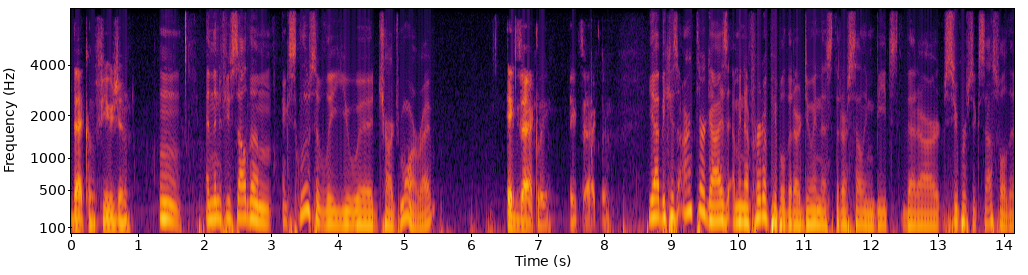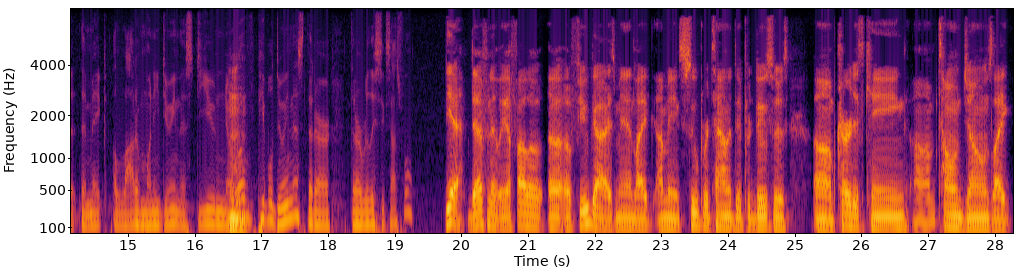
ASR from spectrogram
that confusion. Mm. And then if you sell them exclusively, you would charge more, right? Exactly. Exactly. Yeah, because aren't there guys? I mean, I've heard of people that are doing this that are selling beats that are super successful that, that make a lot of money doing this. Do you know mm. of people doing this that are that are really successful? Yeah, definitely. I follow uh, a few guys, man. Like, I mean, super talented producers. Um, Curtiss King, um, Tone Jones, like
